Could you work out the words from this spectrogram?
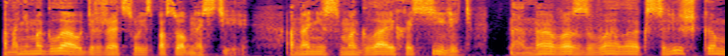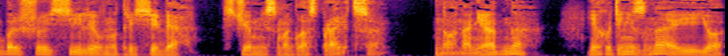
Она не могла удержать свои способности. Она не смогла их осилить. Она воззвала к слишком большой силе внутри себя, с чем не смогла справиться. Но она не одна. Я хоть и не знаю ее,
